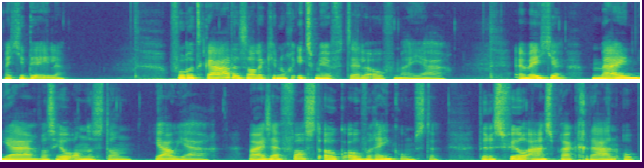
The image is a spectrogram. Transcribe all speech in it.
met je delen. Voor het kader zal ik je nog iets meer vertellen over mijn jaar. En weet je, mijn jaar was heel anders dan jouw jaar. Maar er zijn vast ook overeenkomsten. Er is veel aanspraak gedaan op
